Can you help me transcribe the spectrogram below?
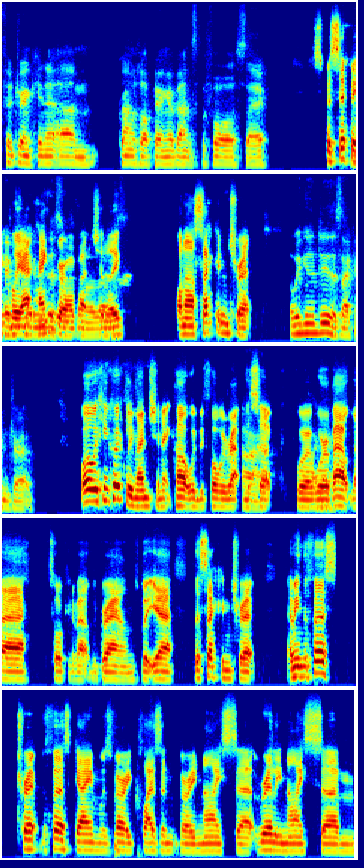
for drinking at um ground hopping events before, so specifically at Maybe- this Hengrove, was one of actually, on our second trip. Are we going to do the second trip? Well, we can quickly mention it, can't we, before we wrap All this right. up? We're, we're about there talking about the ground. But yeah, the second trip, I mean, the first trip, the first game was very pleasant, very nice, uh, really nice um,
